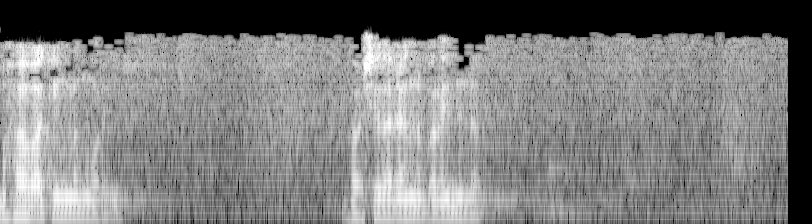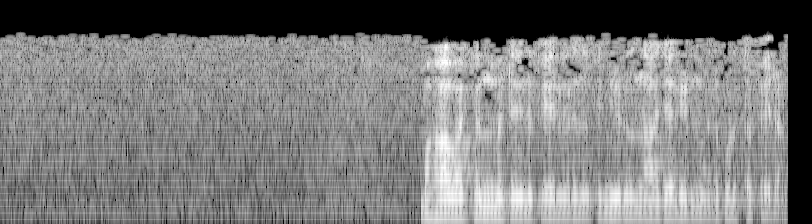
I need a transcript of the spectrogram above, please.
മഹാവാക്യങ്ങളെന്ന് പറയുന്നു ഭാഷകാരങ്ങനെ പറയുന്നില്ല. മഹാവാക്യം എന്നും മറ്റേതിന് പേര് വരുന്നത് പിന്നീട് വന്ന ആചാര്യന്മാരെ കൊടുത്ത പേരാണ്.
